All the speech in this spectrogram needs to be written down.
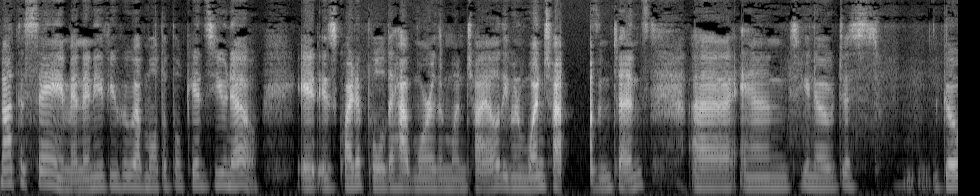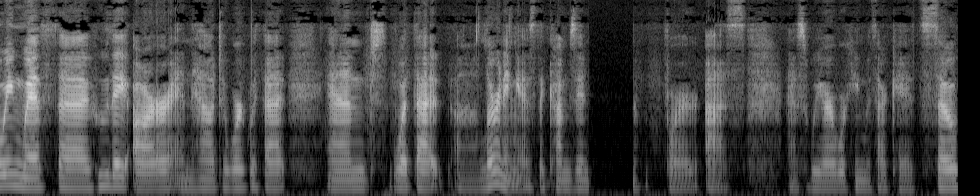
not the same. And any of you who have multiple kids, you know it is quite a pull to have more than one child. Even one child is intense. Uh, and, you know, just going with uh, who they are and how to work with that and what that uh, learning is that comes in for us as we are working with our kids. So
